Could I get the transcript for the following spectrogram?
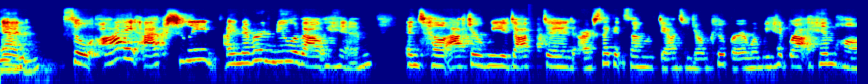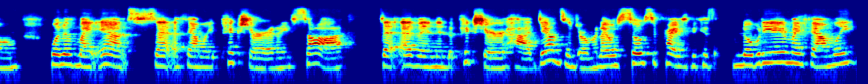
And mm-hmm. so I actually I never knew about him until after we adopted our second son with Down syndrome, Cooper. When we had brought him home, one of my aunts sent a family picture, and I saw that Evan in the picture had Down syndrome. And I was so surprised because nobody in my family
